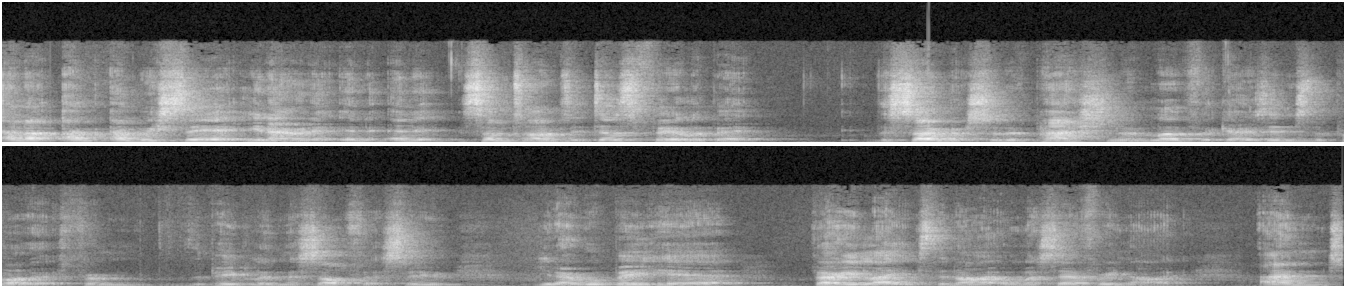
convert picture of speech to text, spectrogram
and, and, and we see it you know and, it, and, and it, sometimes it does feel a bit there's so much sort of passion and love that goes into the product from the people in this office who, you know, will be here very late into the night almost every night, and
